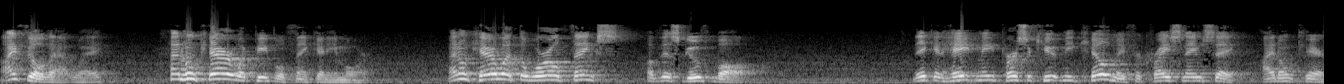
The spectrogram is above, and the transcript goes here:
I feel that way. I don't care what people think anymore. I don't care what the world thinks of this goofball. They can hate me, persecute me, kill me for Christ's name's sake. I don't care.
